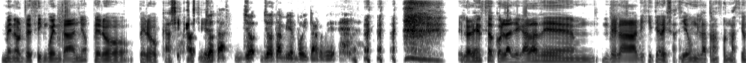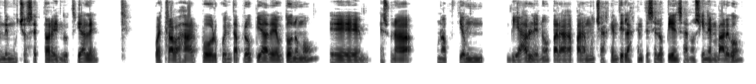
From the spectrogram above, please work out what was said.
menos de 50 años, pero, pero casi, casi. Yo, ¿eh? yo, yo, también voy tarde. Lorenzo, con la llegada de, la digitalización y la transformación de muchos sectores industriales, pues trabajar por cuenta propia de autónomo eh, es una, una, opción viable ¿no? Para, para, mucha gente y la gente se lo piensa. ¿no? Sin embargo,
